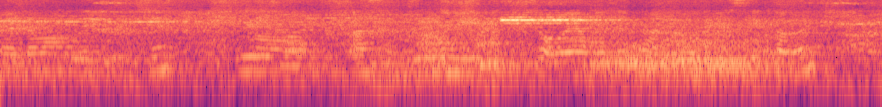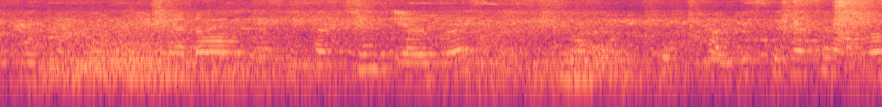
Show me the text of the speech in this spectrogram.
ম্যাডাম আমাদের এসেছেন। আশা করছি সবাই আমাদের ভালোভাবে শেখাবেন। প্রথম ম্যাডাম আমাদের শেখাচ্ছেন এয়ারব্রাশ তো উনি খুব ভালোই শেখাচ্ছেন। আমরা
